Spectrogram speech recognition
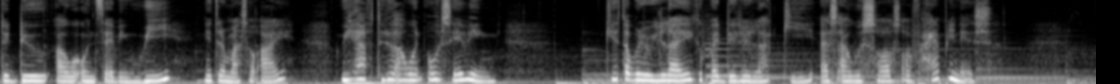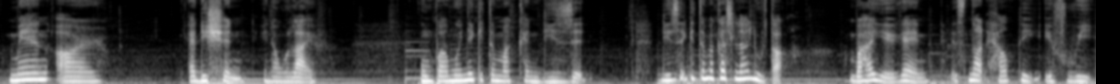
to do our own saving. We ni termasuk I we have to do our own saving. Kita tak boleh rely kepada lelaki as our source of happiness. Men are addition in our life. Umpamanya kita makan dessert. Dessert kita makan selalu tak? Bahaya kan? It's not healthy if we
